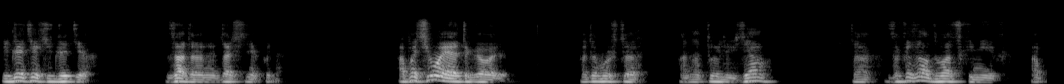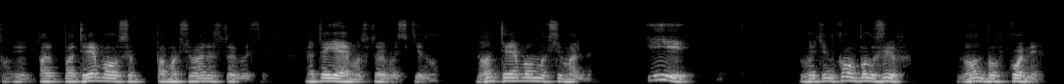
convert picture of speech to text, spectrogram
И для тех, и для тех. Задраны, дальше некуда. А почему я это говорю? Потому что Анатолий взял, так, заказал 20 книг, а э, потребовал, по максимальной стоимости. Это я ему стоимость скинул. Но он требовал максимально. И Латинков был жив, но он был в коме.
